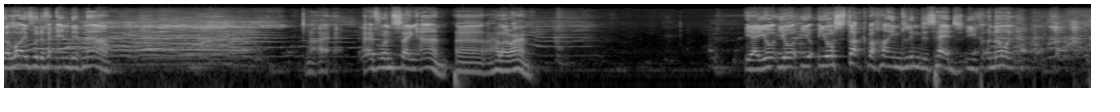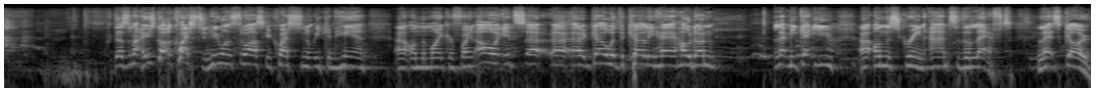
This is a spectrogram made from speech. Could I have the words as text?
the live would have ended now." Everyone's saying Anne. Hello, Anne. Yeah, you're, you're, you're stuck behind Linda's head. You, no one. Doesn't matter. Who's got a question? Who wants to ask a question that we can hear uh, on the microphone? Oh, it's a uh, uh, girl with the curly hair. Hold on. Let me get you uh, on the screen and to the left. Let's go.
